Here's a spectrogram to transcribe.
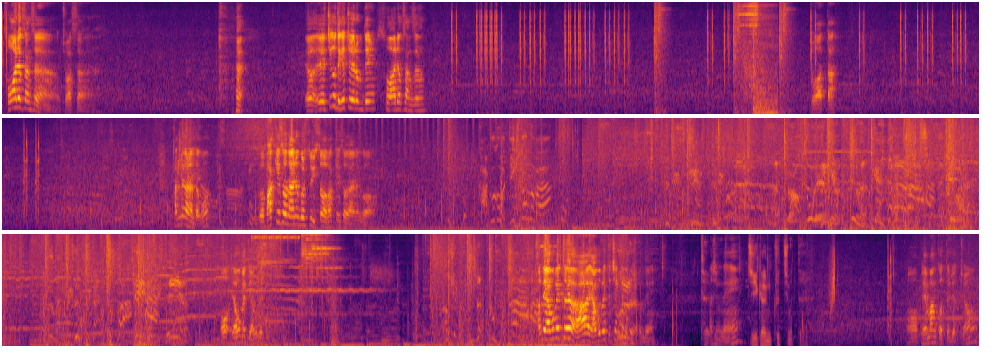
소화력 상승. 좋았어. 이거, 이거 찍어도 되겠죠 여러분들? 소화력 상승 좋았다 탄내가 한다고? 그거 밖에서 나는 걸 수도 있어 밖에서 나는 거 어, 야구 배트, 야구 배트. 야구배트 야구배트? 아 야구배트 챙겨놓고 싶은데. 아쉽네. 지간 그쯤었다 어 배만 것들였죠?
